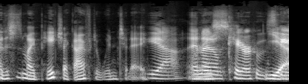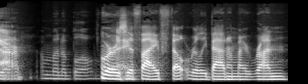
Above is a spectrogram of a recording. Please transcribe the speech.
this is my paycheck. I have to win today. Yeah, and I don't care who's yeah. here. I'm gonna blow. Whereas away. if I felt really bad on my run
